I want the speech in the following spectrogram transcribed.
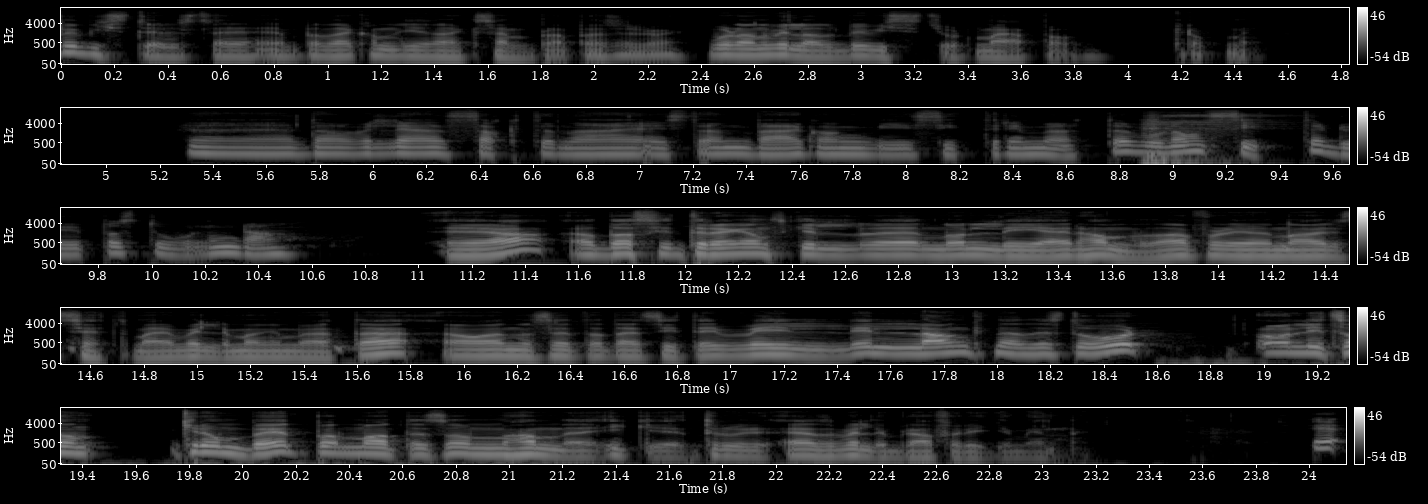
bevisstgjøres dere på det? Kan du gi noen eksempler på det? Hvordan ville du bevisstgjort meg på kroppen min? Eh, da ville jeg sagt til deg, Øystein, hver gang vi sitter i møte, hvordan sitter du på stolen da? Ja, da sitter jeg ganske Nå ler Hanne, da, fordi hun har sett meg i veldig mange møter. Og hun har sett at jeg sitter veldig langt nede i stol, og litt sånn krumbøyd på en måte som Hanne ikke tror er veldig bra for ryggen min. Ja,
